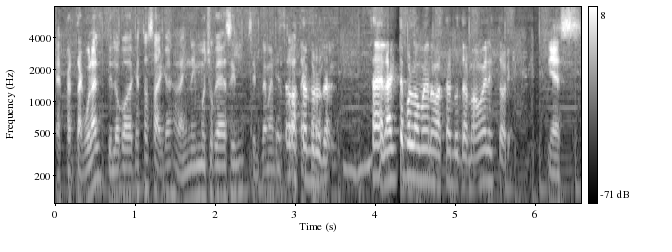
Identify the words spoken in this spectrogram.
Espectacular, estoy loco de que esto salga. Ahí no hay mucho que decir, simplemente. Esto va a estar brutal. O sea, el arte por lo menos va a estar brutal. Vamos a ver la historia. Yes.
